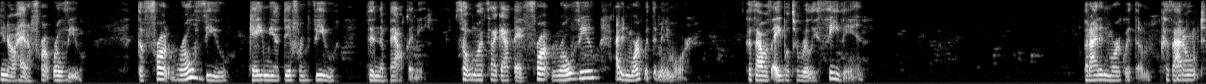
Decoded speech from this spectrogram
you know, had a front row view. The front row view gave me a different view than the balcony. So once I got that front row view, I didn't work with them anymore because I was able to really see then. but I didn't work with them because I don't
